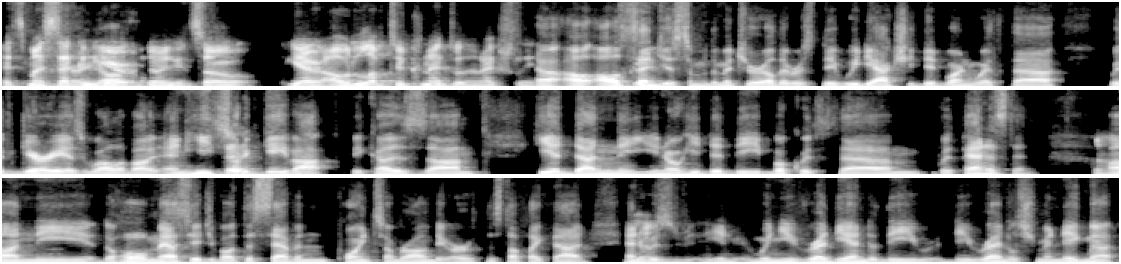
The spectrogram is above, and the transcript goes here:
It's my second year go. of doing it. So yeah, I would love to connect with him actually. Yeah, I'll, I'll That's send great. you some of the material. There was we actually did one with uh, with Gary as well about, and he sort Yeah. of gave up because um, he had done the you know he did the book with um, with Penniston Uh-huh. on the the whole message about the seven points around the Earth and stuff like that. And Yeah. it was in, when you've read the end of the the Rendlesham Enigma.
